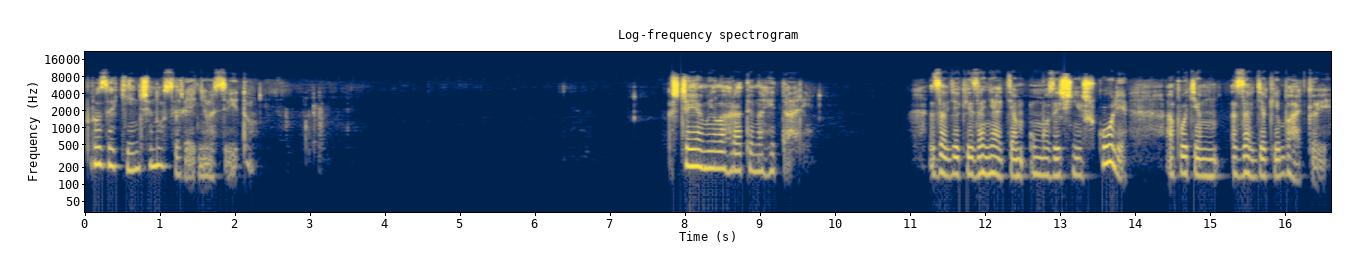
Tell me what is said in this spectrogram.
про закінчену середню освіту. Ще я вміла грати на гітарі. Завдяки заняттям у музичній школі, а потім завдяки батькові.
